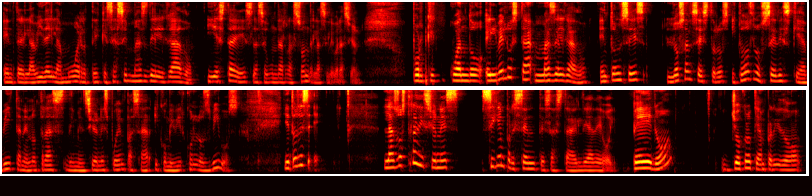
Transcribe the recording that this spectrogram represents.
entre la vida y la muerte que se hace más delgado. Y esta es la segunda razón de la celebración. Porque cuando el velo está más delgado, entonces los ancestros y todos los seres que habitan en otras dimensiones pueden pasar y convivir con los vivos. Y entonces, las dos tradiciones siguen presentes hasta el día de hoy, pero yo creo que han perdido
